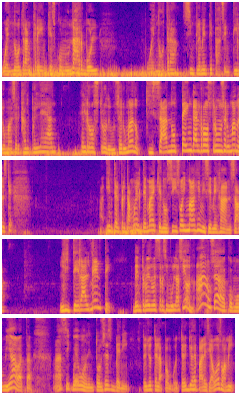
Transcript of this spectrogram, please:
o en otra creen que es como un árbol, o en otra simplemente para sentirlo más cercano, pues le dan el rostro de un ser humano. Quizá no tenga el rostro de un ser humano. Es que interpretamos el tema de que nos hizo a imagen y semejanza literalmente dentro de nuestra simulación. Ah, o sea, como mi avatar. Ah, sí, huevón. Entonces vení. Entonces yo te la pongo. Entonces Dios se parece a vos o a mí.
